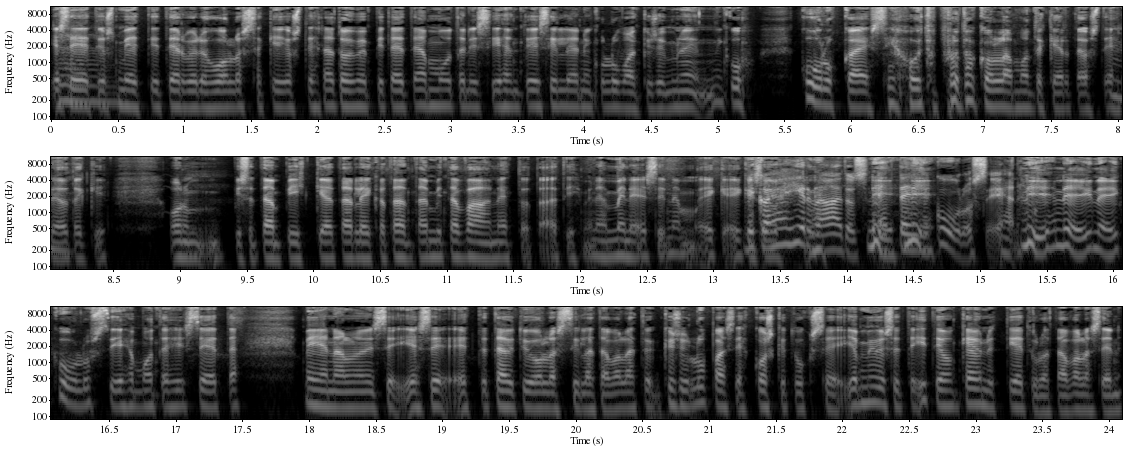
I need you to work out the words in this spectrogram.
Ja se, että jos mm. miettii terveydenhuollossakin, jos tehdään toimenpiteitä ja muuta, niin siihen ei silleen niin kuin luvan kysyminen niin kuin kuulukaan edes siihen hoitoprotokollaan monta kertaa, jos tehdään mm. jotenkin, on, pistetään piikkiä tai leikataan tai mitä vaan, että, tota, että ihminen menee sinne. Eikä, eikä Mikä on ihan hirveä ajatus, niin, että niin, se kuulu siihen. Niin, ne ei, ne ei kuulu siihen, mutta siis se, että meidän alalla niin se, ja se, että täytyy olla sillä tavalla, että kysy lupa siihen kosketukseen ja myös, että itse on käynyt tietyllä tavalla sen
